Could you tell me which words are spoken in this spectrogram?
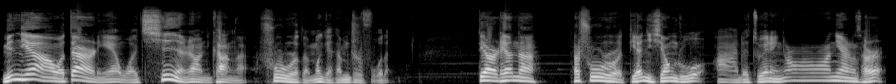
明天啊，我带着你，我亲眼让你看看叔叔怎么给他们制服的。第二天呢，他叔叔点起香烛啊，这嘴里嗷念上词儿，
